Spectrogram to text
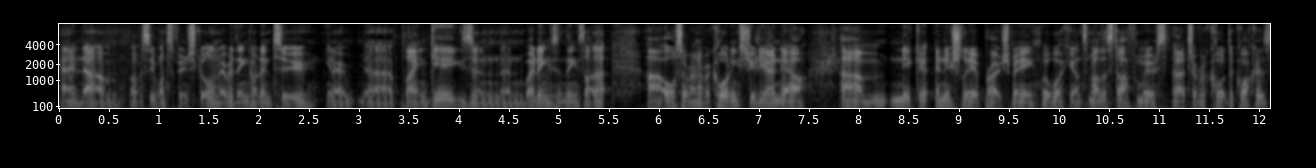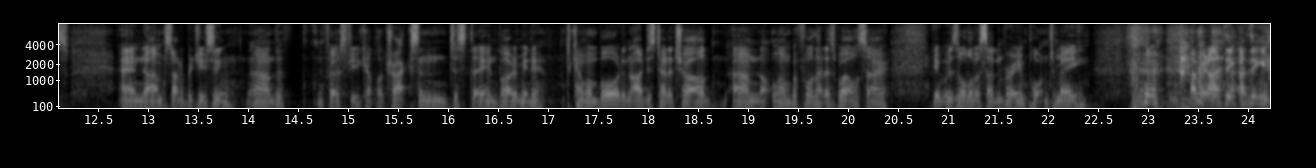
and um, obviously once I finished school and everything, got into you know uh, playing gigs and, and weddings and things like that. Uh, also run a recording studio now. Um, Nick initially approached me. We were working on some other stuff, and we were uh, to record the Quokkas, and um, started producing um, the first few couple of tracks, and just they invited me to, to come on board. And I just had a child um, not long before that as well, so it was all of a sudden very important to me. I mean, I think I think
